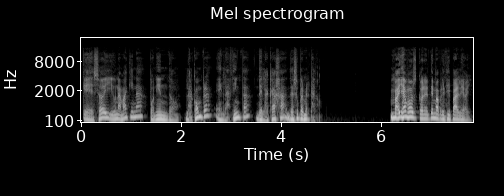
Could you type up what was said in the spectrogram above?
que soy una máquina poniendo la compra en la cinta de la caja del supermercado. Vayamos con el tema principal de hoy.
